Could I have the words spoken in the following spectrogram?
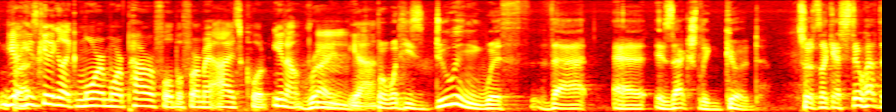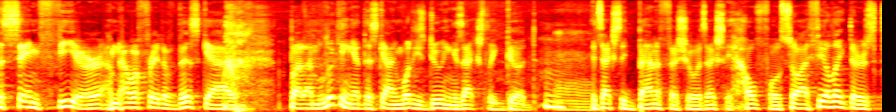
Yeah, he's getting like more and more powerful before my eyes. Quote, you know. right? Mm. Yeah. But what he's doing with that uh, is actually good. So it's like I still have the same fear. I'm now afraid of this guy, but I'm looking at this guy and what he's doing is actually good. Mm. Oh. It's actually beneficial. It's actually helpful. So I feel like there's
